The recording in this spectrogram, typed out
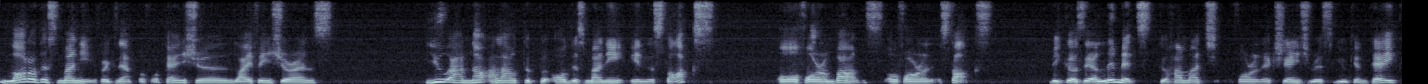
lot of this money, for example, for pension, life insurance, you are not allowed to put all this money in the stocks or foreign bonds or foreign stocks because there are limits to how much foreign exchange risk you can take.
